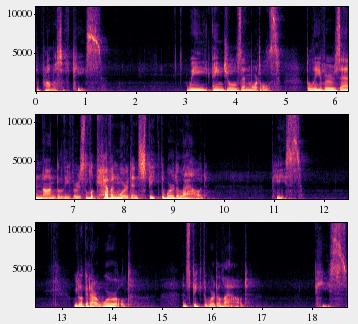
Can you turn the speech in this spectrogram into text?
the promise of peace. We, angels and mortals, believers and non believers, look heavenward and speak the word aloud peace. We look at our world and speak the word aloud peace.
